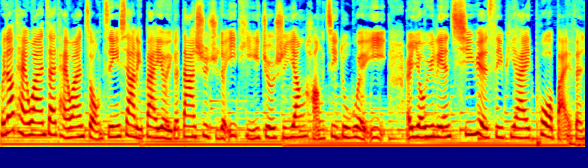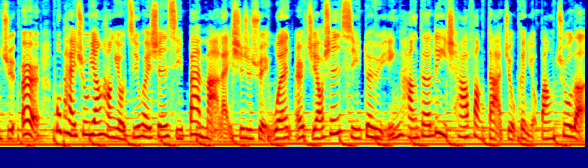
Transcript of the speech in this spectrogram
回到台湾，在台湾总经下礼拜又有一个大。市值的议题就是央行季度会议，而由于连七月 CPI 破百分之二，不排除央行有机会升息半码来试试水温。而只要升息，对于银行的利差放大就更有帮助了。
